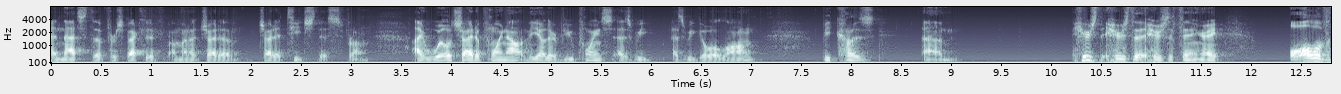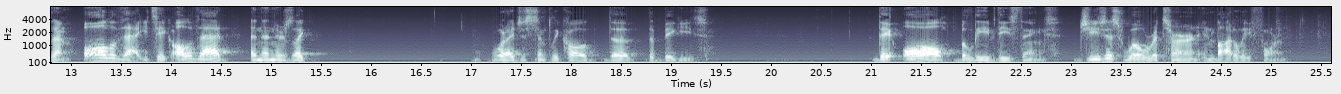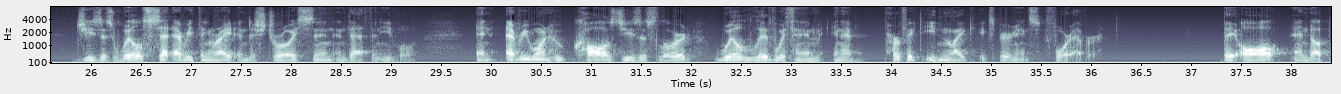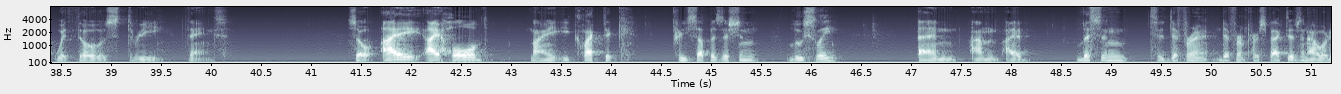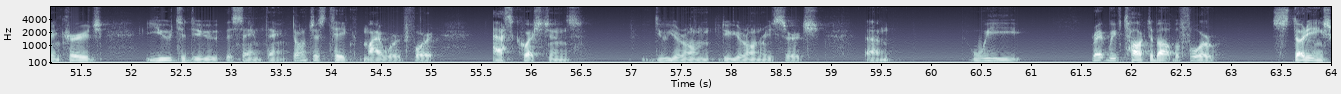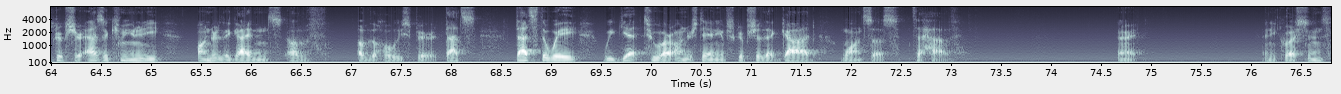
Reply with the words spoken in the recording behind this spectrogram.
and that's the perspective I'm going to try to try to teach this from. I will try to point out the other viewpoints as we as we go along, because um, here's the, here's the here's the thing, right? All of them, all of that. You take all of that, and then there's like what I just simply called the, the biggies. They all believe these things. Jesus will return in bodily form. Jesus will set everything right and destroy sin and death and evil. And everyone who calls Jesus Lord will live with him in a perfect Eden like experience forever. They all end up with those three things. So I, I hold my eclectic presupposition loosely, and I listen to different, different perspectives, and I would encourage you to do the same thing. Don't just take my word for it. Ask questions, do your own, do your own research. Um, we, right, we've talked about before studying Scripture as a community under the guidance of, of the Holy Spirit. That's, that's the way we get to our understanding of Scripture that God wants us to have. All right. Any questions?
